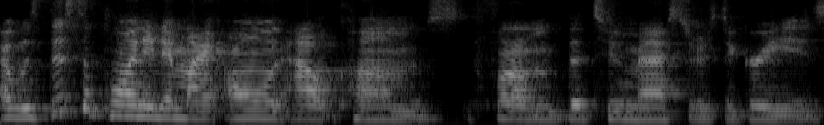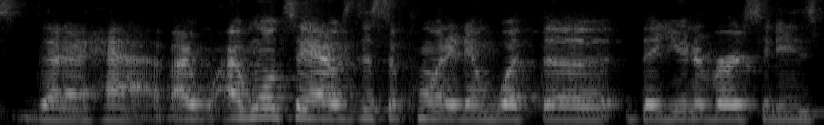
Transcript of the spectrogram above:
I was disappointed in my own outcomes from the two master's degrees that I have. I, I won't say I was disappointed in what the, the universities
